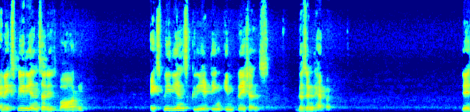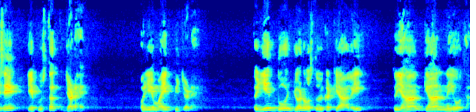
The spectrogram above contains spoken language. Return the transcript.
an experiencer is born experience creating impressions doesn't happen जैसे ये पुस्तक जड़ है और ये माइक भी जड़ है। तो ये दो जड़ वस्तु इकट्ठी आ गई तो यहाँ ज्ञान नहीं होता।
